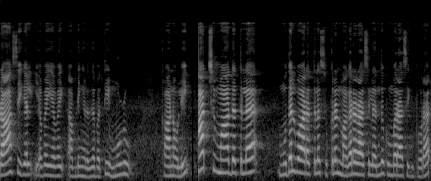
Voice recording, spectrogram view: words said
ராசிகள் எவை எவை அப்படிங்கிறத பற்றி முழு காணொளி. மார்ச் மாதத்தில் முதல் வாரத்தில் சுக்கரன் மகர ராசிலேருந்து கும்பராசிக்கு போகிறார்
